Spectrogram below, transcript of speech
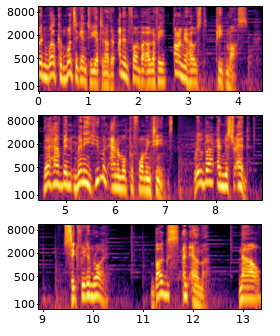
And welcome once again to yet another uninformed biography. I'm your host, Pete Moss. There have been many human animal performing teams Wilbur and Mr. Ed, Siegfried and Roy, Bugs and Elmer. Now,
